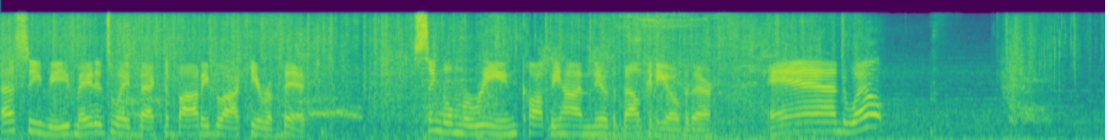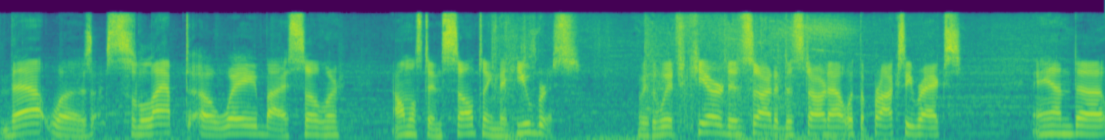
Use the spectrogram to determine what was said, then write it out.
SCV made its way back to body block here a bit. Single Marine caught behind near the balcony over there. And, well, that was slapped away by Solar, almost insulting the hubris with which Cure decided to start out with the proxy Rax. And uh,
